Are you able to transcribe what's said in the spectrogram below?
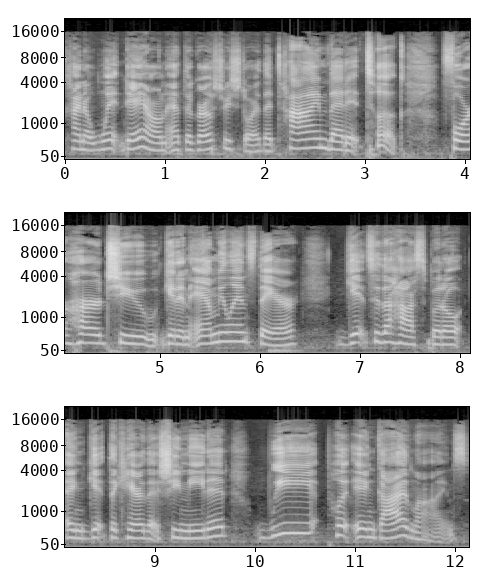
kind of went down at the grocery store, the time that it took for her to get an ambulance there get to the hospital and get the care that she needed, we put in guidelines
